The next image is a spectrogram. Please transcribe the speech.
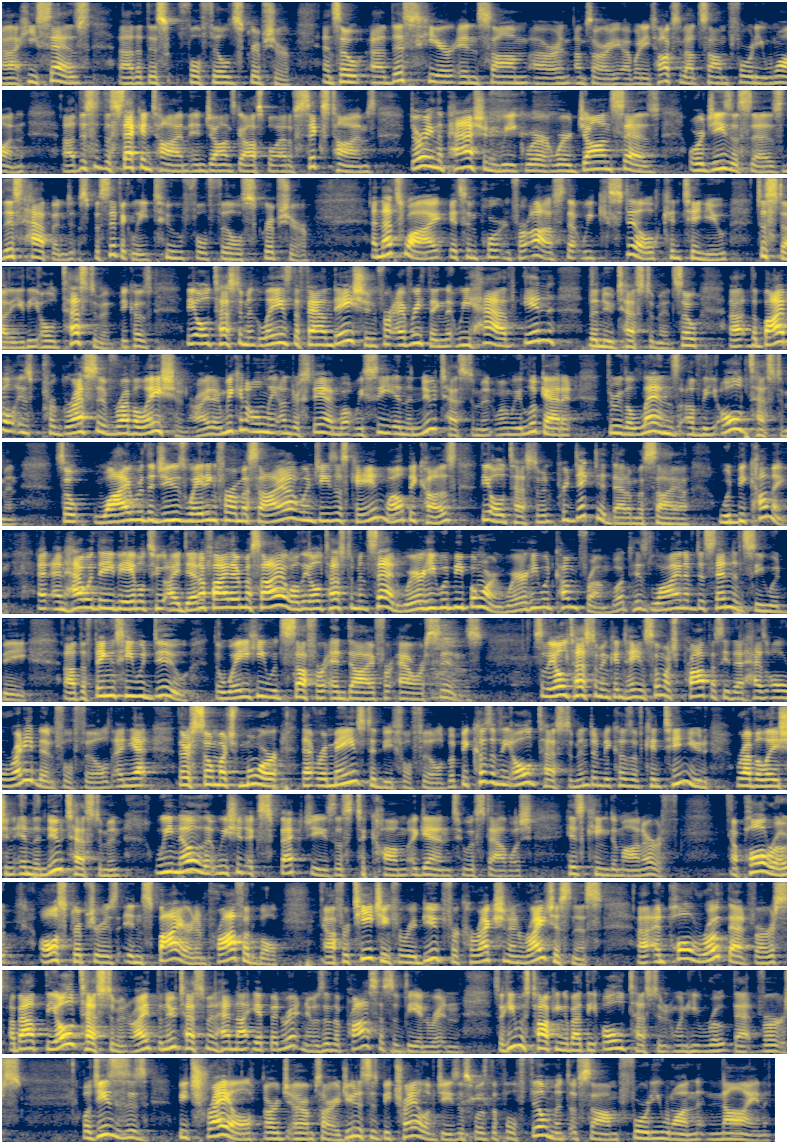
Uh, he says uh, that this fulfilled Scripture. And so, uh, this here in Psalm, or I'm sorry, uh, when he talks about Psalm 41, uh, this is the second time in John's Gospel out of six times during the Passion Week where, where John says, or Jesus says, this happened specifically to fulfill Scripture. And that's why it's important for us that we still continue to study the Old Testament, because the Old Testament lays the foundation for everything that we have in the New Testament. So uh, the Bible is progressive revelation, right? And we can only understand what we see in the New Testament when we look at it through the lens of the Old Testament. So, why were the Jews waiting for a Messiah when Jesus came? Well, because the Old Testament predicted that a Messiah would be coming. And, and how would they be able to identify their Messiah? Well, the Old Testament said where he would be born, where he would come from, what his line of descendancy would be, uh, the things he would do, the way he would suffer and die for our sins. So the Old Testament contains so much prophecy that has already been fulfilled, and yet there's so much more that remains to be fulfilled. But because of the Old Testament and because of continued revelation in the New Testament, we know that we should expect Jesus to come again to establish his kingdom on earth. Now, Paul wrote, All scripture is inspired and profitable uh, for teaching, for rebuke, for correction, and righteousness uh, and Paul wrote that verse about the Old Testament, right? The New Testament had not yet been written, it was in the process of being written. So he was talking about the Old Testament when he wrote that verse. Well, Jesus' betrayal, or, or I'm sorry, Judas's betrayal of Jesus was the fulfillment of Psalm 41 9.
